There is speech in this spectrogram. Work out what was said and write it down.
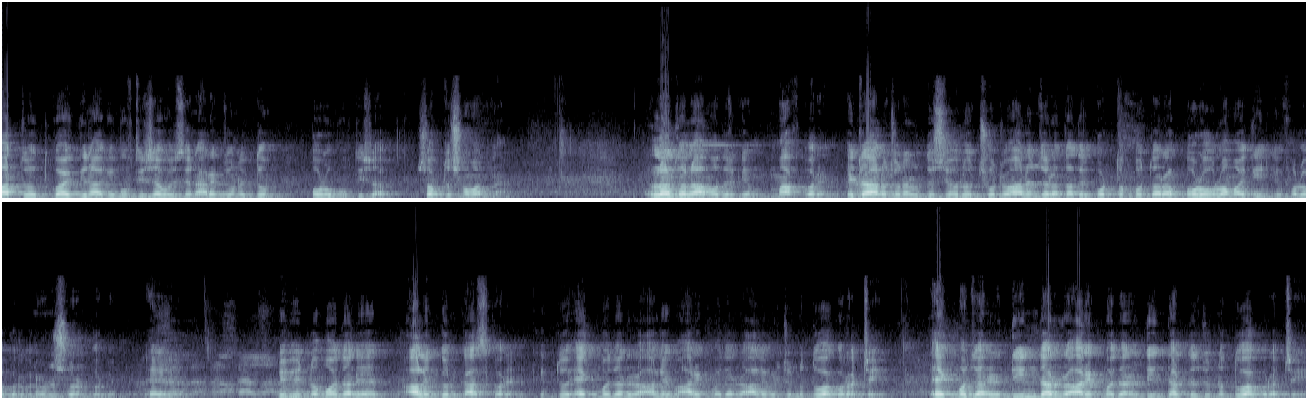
মাত্র কয়েকদিন আগে মুফতি সাহেব হয়েছেন, আরেকজন একদম বড় মুফতি সাহেব। সব তো সমান না। আল্লাহ তালা আমাদেরকে মাফ করেন। এটা আলোচনার উদ্দেশ্য হলো, ছোট আলেম যারা, তাদের কর্তব্য তারা বড় ওলামায় দিনকে ফলো করবেন, অনুসরণ করবেন। হ্যাঁ। বিভিন্ন ময়দানে আলেমগণ কাজ করেন, কিন্তু এক ময়দানের আলেম আরেক ময়দানের আলেমের জন্য দোয়া করা চাই। এক ময়দানের দিনদার আরেক ময়দানের দিনদারদের জন্য দোয়া করা চাই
